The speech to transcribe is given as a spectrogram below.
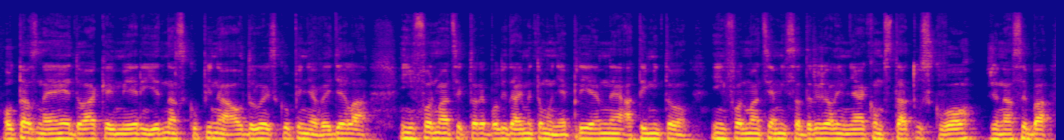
Otázne je, do akej miery jedna skupina o druhej skupine vedela informácie, ktoré boli, dajme tomu, nepríjemné a týmito informáciami sa držali v nejakom status quo, že na seba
